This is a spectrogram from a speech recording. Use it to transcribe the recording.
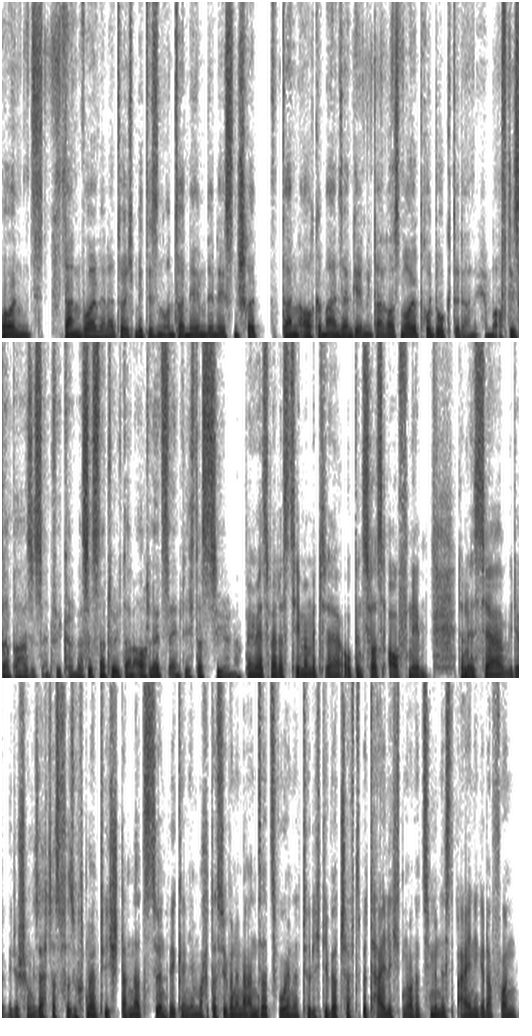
Und dann wollen wir natürlich mit diesen Unternehmen den nächsten Schritt dann auch gemeinsam gehen und daraus neue Produkte dann eben auf dieser Basis entwickeln. Das ist natürlich dann auch letztendlich das Ziel. Ne? Wenn wir jetzt mal das Thema mit äh, Open Source aufnehmen, dann ist ja, wie du, wie du schon gesagt hast, versucht man natürlich Standards zu entwickeln. Ihr macht das über einen Ansatz, wo ihr natürlich die Wirtschaftsbeteiligten oder zumindest einige davon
